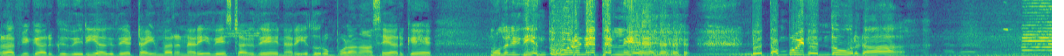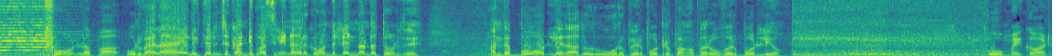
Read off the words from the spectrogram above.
டிராஃபிக்காக இருக்குது வெறி ஆகுதே டைம் வேறு நிறைய வேஸ்ட் ஆகுதே. நிறைய தூரம் போகலான்னு ஆசையாக இருக்கே. முதல்ல இது எந்த ஊருன்னே தெரியலையே. டே தம்பு இது எந்த ஊருடா? ஃபோனில்ப்பா ஒரு வேளை எனக்கு தெரிஞ்சு கண்டிப்பாக ஸ்ரீநகருக்கு வந்துட்டேன்னு தான்டா தோணுது. அந்த போர்டில் ஏதாவது ஒரு ஊர் பேர் போட்டிருப்பாங்க பாரு ஒவ்வொரு போர்ட்லேயும் ஓ மை காட்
